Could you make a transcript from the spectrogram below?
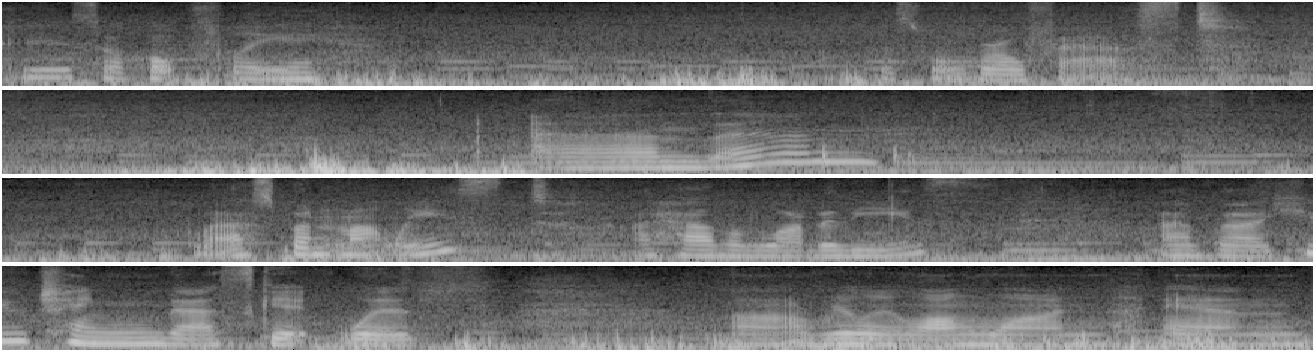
Okay, so hopefully this will grow fast. And then, last but not least, I have a lot of these. I have a huge hanging basket with a really long one and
